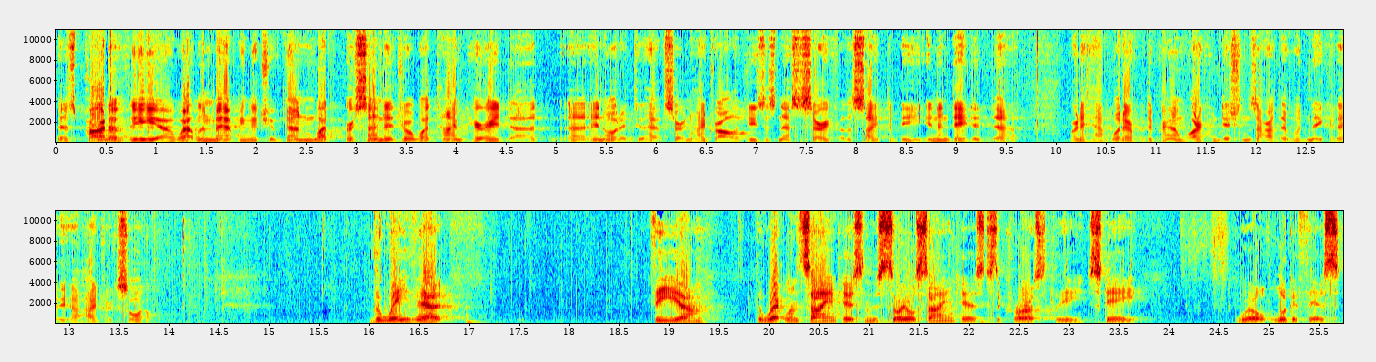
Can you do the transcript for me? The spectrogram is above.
As part of the uh, wetland mapping that you've done, what percentage or what time period uh, uh, in order to have certain hydrologies is necessary for the site to be inundated uh, or to have whatever the groundwater conditions are that would make it a a hydric soil? The way that the, um, the wetland scientists and the soil scientists across the state will look at this,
